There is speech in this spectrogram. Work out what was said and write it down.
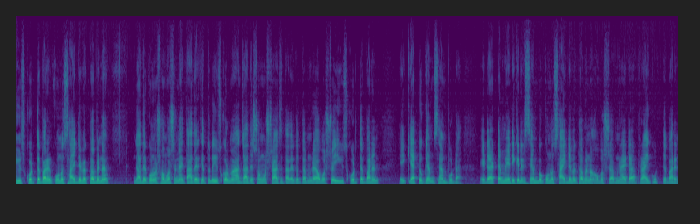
ইউজ করতে পারেন, কোনো সাইড এফেক্ট হবে না। যাদের কোনো সমস্যা নেই, তাদের ক্ষেত্রে ইউজ করবেন, আর যাদের সমস্যা আছে, তাদের ক্ষেত্রে আপনারা অবশ্যই ইউজ করতে পারেন এই ক্যাটোক্যাম শ্যাম্পুটা এটা একটা মেডিকেলের শ্যাম্পু কোনো সাইড এফেক্ট হবে না, অবশ্যই আপনারা এটা ট্রাই করতে পারেন।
